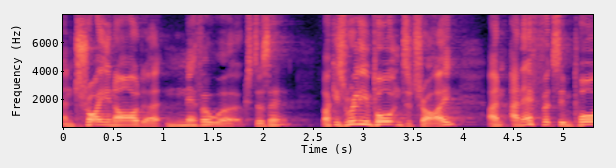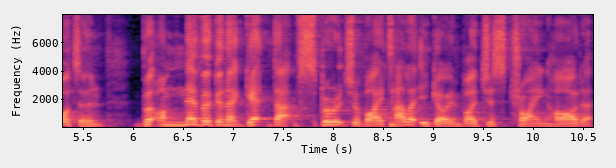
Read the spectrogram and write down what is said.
and trying harder never works, does it? Like it's really important to try, and, and effort's important, but I'm never gonna get that spiritual vitality going by just trying harder.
